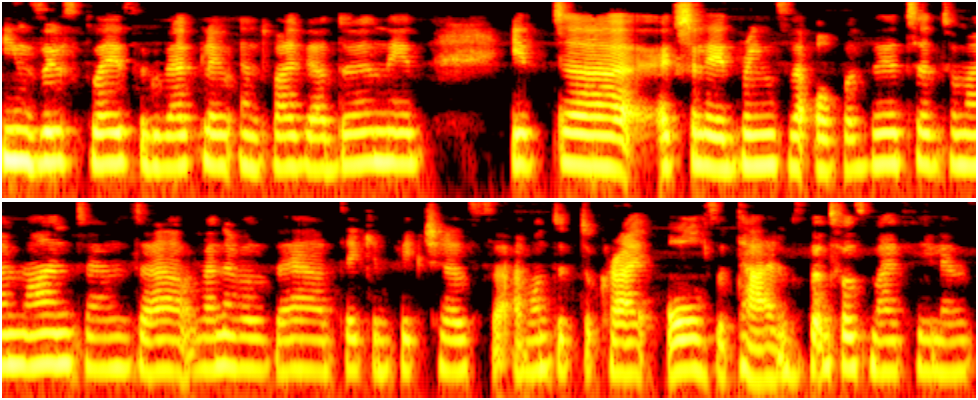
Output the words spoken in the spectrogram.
in this place exactly and why we are doing it, it uh, actually it brings the opposite to my mind and uh, whenever they're taking pictures i wanted to cry all the time. That was my feelings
